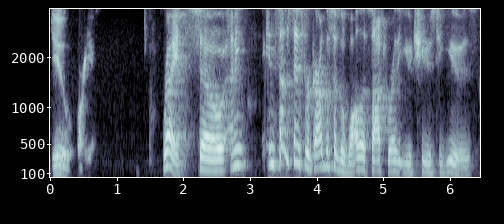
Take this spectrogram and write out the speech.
do for you. Right. So, I mean, in some sense, regardless of the wallet software that you choose to use,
